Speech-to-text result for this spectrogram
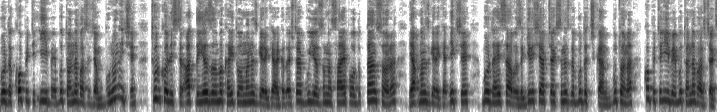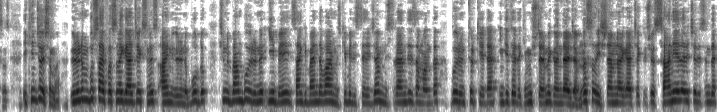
burada copy to eBay butonuna basacağım. Bunun için Turco Lister adlı yazılıma kayıt olmanız gerekiyor arkadaşlar. Bu yazılıma sahip olduktan sonra yapmanız gereken ilk şey burada hesabınıza giriş yapacaksınız ve burada çıkan butona copy to eBay butonuna basacaksınız. İkinci aşama ürünün bu sayfasına geleceksiniz. Aynı ürünü bulduk. Şimdi ben bu ürünü eBay sanki bende varmış gibi listeleyeceğim. Listelendiği zaman da bu ürün Türkiye'den İngiltere'deki müşterime göndereceğim. Nasıl işlemler gerçekleşiyor? Saniyeler içerisinde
